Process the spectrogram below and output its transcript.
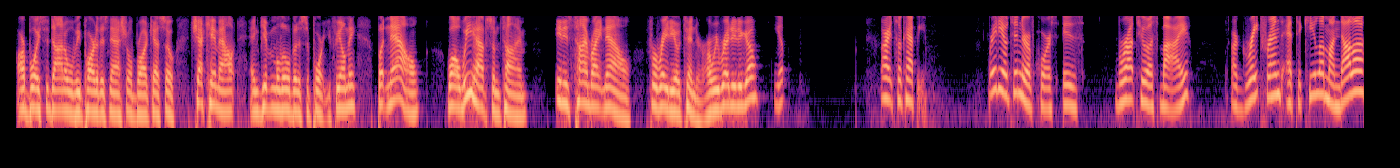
our boy Sedano will be part of this national broadcast. So check him out and give him a little bit of support. You feel me? But now, while we have some time, it is time right now for Radio Tinder. Are we ready to go? Yep. All right, so Cappy, Radio Tinder, of course, is brought to us by our great friends at Tequila Mandala.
